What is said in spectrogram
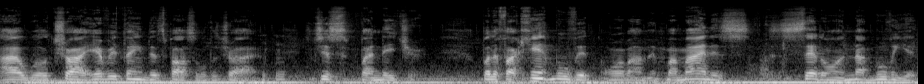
I will try everything that's possible to try, mm-hmm. just by nature. But if I can't move it, or if, if my mind is set on not moving it,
